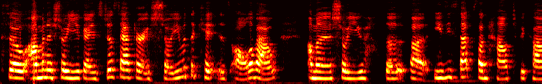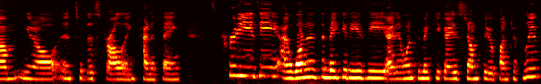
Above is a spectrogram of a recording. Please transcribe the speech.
So I'm going to show you guys just after I show you what the kit is all about. I'm going to show you the uh, easy steps on how to become, you know, into this drawing kind of thing. It's pretty easy. I wanted to make it easy. I didn't want to make you guys jump through a bunch of loop,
